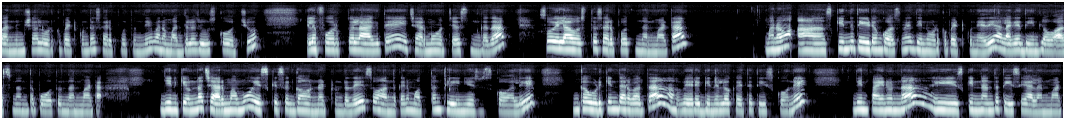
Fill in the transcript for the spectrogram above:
పది నిమిషాలు ఉడకపెట్టుకుంటే సరిపోతుంది. మనం మధ్యలో చూసుకోవచ్చు. ఇలా ఫోర్క్తో లాగితే ఈ చర్మం వచ్చేస్తుంది కదా. సో ఇలా వస్తే సరిపోతుంది అనమాట మనం ఆ స్కిన్ తీయడం కోసమే దీన్ని ఉడకపెట్టుకునేది. అలాగే దీంట్లో వాసన అంతా పోతుందన్నమాట. దీనికి ఉన్న చర్మము ఇసుకిసుగ్గా ఉన్నట్టుంటుంది. సో అందుకని మొత్తం క్లీన్ చేసేసుకోవాలి. ఇంకా ఉడికిన తర్వాత వేరే గిన్నెలోకి అయితే తీసుకొని దీనిపైన ఉన్న ఈ స్కిన్ అంతా తీసేయాలన్నమాట.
